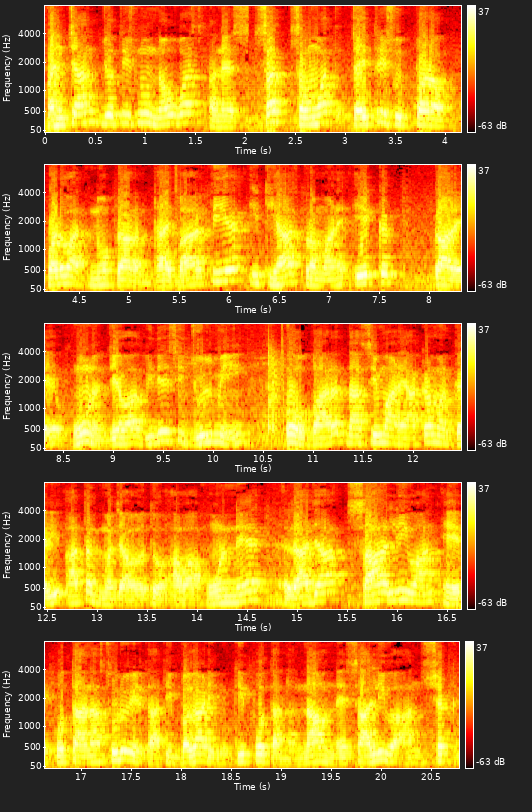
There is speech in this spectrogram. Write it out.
પંચાંગ જ્યોતિષનું નવ વર્ષ અને સક સંવત ચૈત્રી સુદ પડ- પડવાનો પ્રારંભ થાય. ભારતીય ઇતિહાસ પ્રમાણે એક કાળે હુણ જેવા વિદેશી જુલમી ઓ ભારતના સીમાડે આક્રમણ કરી આતંક મચાવ્યો હતો. આવા હુણને રાજા શાહલીવાન એ પોતાના સુરવીરતાથી બગાડી મૂકી પોતાના નામને શાલીવાહન શક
